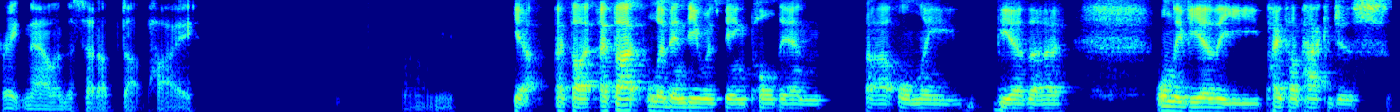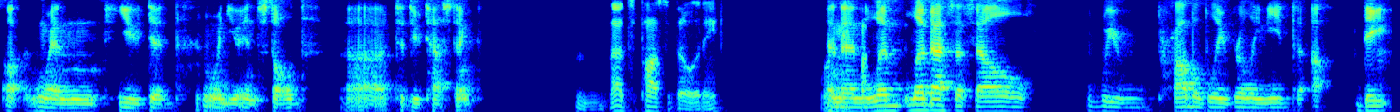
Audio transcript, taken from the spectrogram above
right now in the setup.py. Um, Yeah, I thought I thought libindy was being pulled in uh, only via the only via the Python packages uh, when you did when you installed uh, to do testing, that's a possibility. Let and then lib libssl we probably really need to update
